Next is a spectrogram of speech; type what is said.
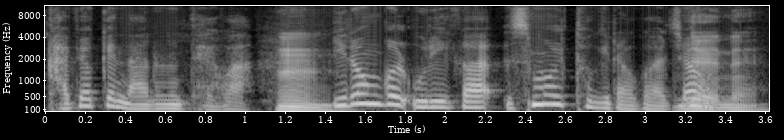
가볍게 나누는 대화. 음. 이런 걸 우리가 small talk이라고 하죠. 네네.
